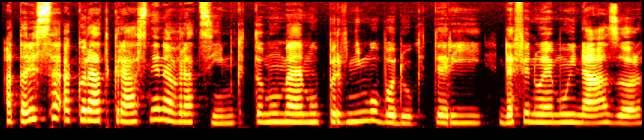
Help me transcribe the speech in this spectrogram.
A tady se akorát krásně navracím k tomu mému prvnímu bodu, který definuje můj názor,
